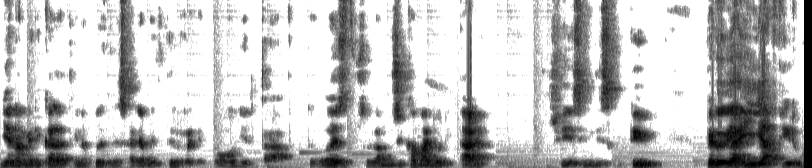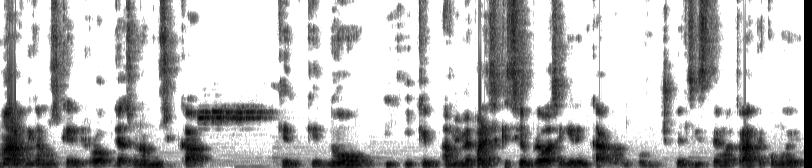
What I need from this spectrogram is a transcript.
y en América Latina pues necesariamente el reggaetón y el trap, todo esto, es la música mayoritaria sí es indiscutible. Pero de ahí afirmar, digamos, que el rock ya es una música que, que no, y, y, que a mí me parece que siempre va a seguir encarnando, por mucho que el sistema trate como de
